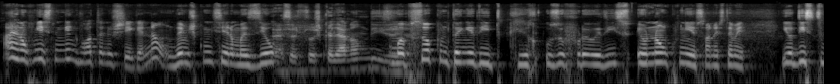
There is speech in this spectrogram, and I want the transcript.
ah, eu não conheço ninguém que vota no Chega. Não, devemos conhecer, mas eu, Essas pessoas, calhar, não me dizem. uma pessoa que me tenha dito que usufruiu disso, eu não conheço, honestamente. E eu disse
